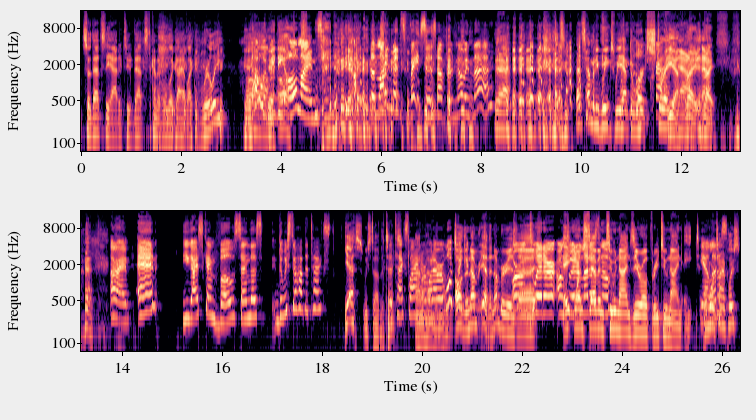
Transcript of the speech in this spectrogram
So that's the attitude. That's the kind of the look I have. Like, really? That would be the Oh. O lines, the, the linemen's faces after knowing that. Yeah. that's, that's how many weeks we have to Oh, work crap. straight Yeah, now. right, Yeah. right. All right, and you guys can vote. Send us. Do we still have the text? Yes, we still have the text. text line or whatever. We'll check. oh, the it. number. Yeah, the number is Or on uh, Twitter. On Twitter, let 817-290-3298. Yeah, One more let time, us- please.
